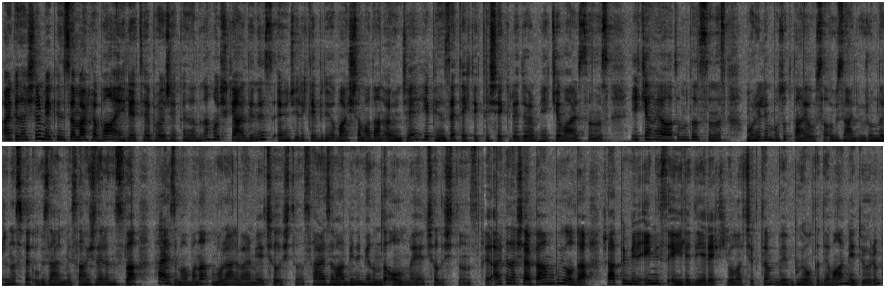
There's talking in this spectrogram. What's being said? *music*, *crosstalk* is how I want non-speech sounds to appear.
Arkadaşlarım hepinize merhaba. EHLT Proje kanalına hoş geldiniz. Öncelikle video başlamadan önce hepinize tek tek teşekkür ediyorum. İyi ki varsınız. İyi ki hayatımdasınız. Moralim bozuk dahi olsa o güzel yorumlarınız ve o güzel mesajlarınızla her zaman bana moral vermeye çalıştınız. Her zaman benim yanımda olmaya çalıştınız. Ee, arkadaşlar ben bu yolda Rabbim beni en iyisi eyle diyerek yola çıktım ve bu yolda devam ediyorum.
